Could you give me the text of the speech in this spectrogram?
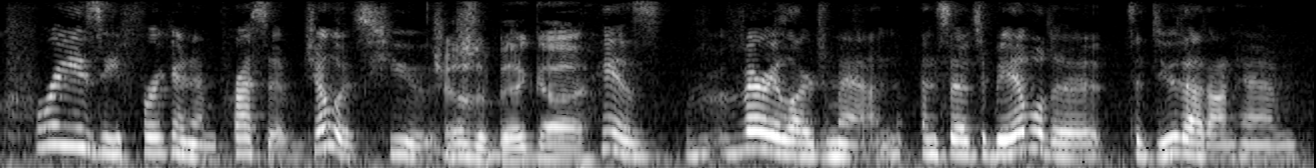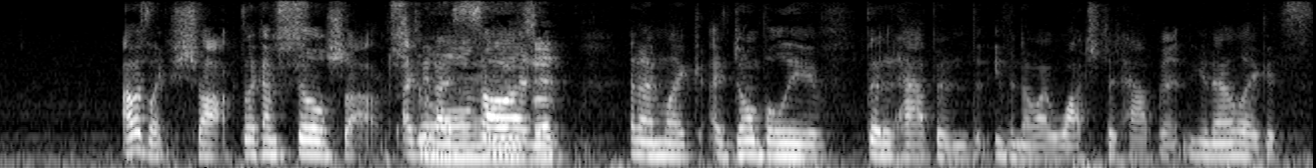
Crazy freaking impressive. Joe is huge. Joe's a big guy. he is a very large man, and so to be able to to do that on him, I was like shocked. Like I'm still shocked. I mean, I saw it, up- and I'm like, I don't believe that it happened, even though I watched it happen. You know, like it's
